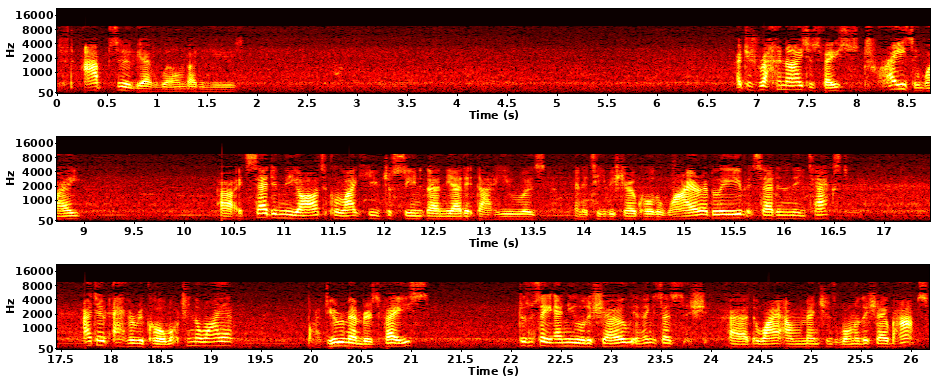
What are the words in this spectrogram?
Just absolutely overwhelmed by the news. I just recognised his face straight away. Uh, it said in the article, like you've just seen it there in the edit, that he was in a TV show called The Wire, I believe it said in the text. I don't ever recall watching The Wire, but I do remember his face. Doesn't say any other show. I think it says uh, The Wire and mentions one other show, perhaps.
